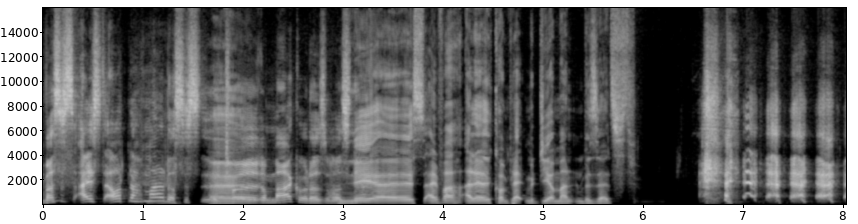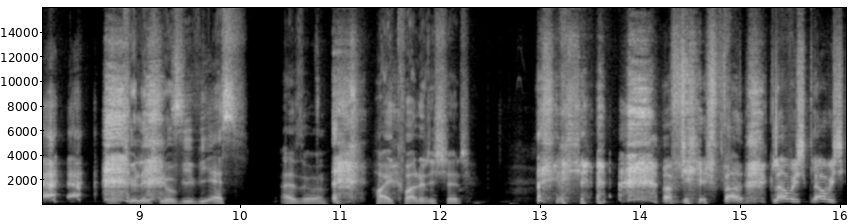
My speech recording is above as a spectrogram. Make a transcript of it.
Was ist Iced Out nochmal? Das ist eine teurere ähm, Marke oder sowas, ne? Nee, ne? ist einfach alle komplett mit Diamanten besetzt. Natürlich nur VVS. Also High Quality Shit. Auf jeden Fall. Glaube ich, glaube ich.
